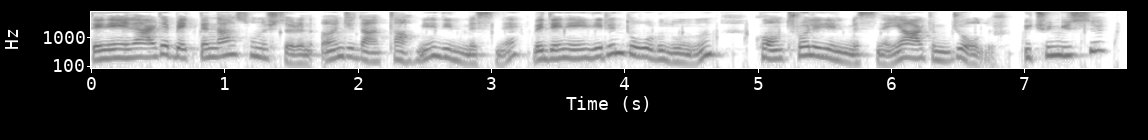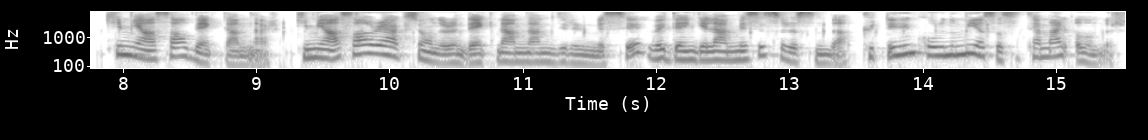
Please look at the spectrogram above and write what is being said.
Deneylerde beklenen sonuçların önceden tahmin edilmesine ve deneylerin doğruluğunun kontrol edilmesine yardımcı olur. Üçüncüsü kimyasal denklemler. Kimyasal reaksiyonların denklemlendirilmesi ve dengelenmesi sırasında kütlenin korunumu yasası temel alınır.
